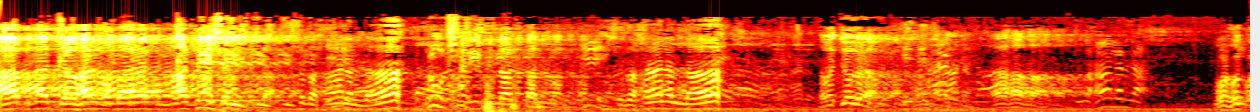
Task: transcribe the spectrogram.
آپ کا جوہر مبارک مادے شریف کا سبحان اللہ روح شریف نال تعلق سبحان اللہ توجہ ذرا ہاں ہاں ہوں ہوں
